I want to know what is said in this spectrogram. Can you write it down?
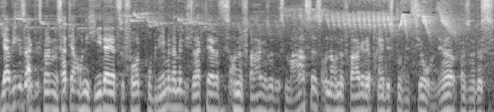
ja, wie gesagt, ich meine, es hat ja auch nicht jeder jetzt sofort Probleme damit. Ich sagte ja, das ist auch eine Frage so des Maßes und auch eine Frage der Prädisposition. Ja? Also das,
